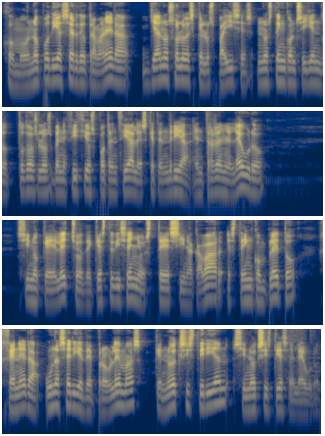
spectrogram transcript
como no podía ser de otra manera, ya no solo es que los países no estén consiguiendo todos los beneficios potenciales que tendría entrar en el euro, sino que el hecho de que este diseño esté sin acabar, esté incompleto, genera una serie de problemas que no existirían si no existiese el euro.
